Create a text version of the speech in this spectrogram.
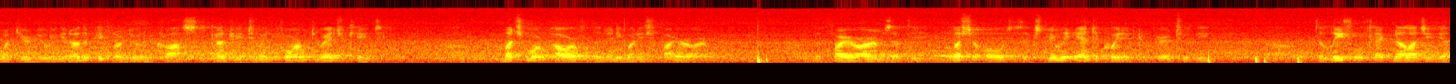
what you're doing and other people are doing across the country to inform, to educate. Uh, Much more powerful than anybody's firearm. The firearms that the militia holds is extremely antiquated compared to the, uh, the lethal technology that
